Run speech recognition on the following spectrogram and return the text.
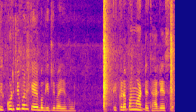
तिकडची पण केळ बघितली पाहिजे भाऊ तिकडं पण मोठे झाले असेल.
